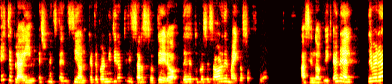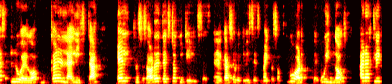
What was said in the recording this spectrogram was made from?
Este plugin es una extensión que te permitirá utilizar Sotero desde tu procesador de Microsoft Word. Haciendo clic en él, Deberás luego buscar en la lista el procesador de texto que utilices. En el caso que utilices Microsoft Word de Windows, harás clic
